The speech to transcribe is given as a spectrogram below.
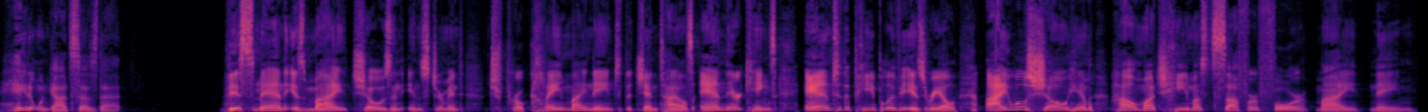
I hate it when God says that. This man is my chosen instrument to proclaim my name to the Gentiles and their kings and to the people of Israel. I will show him how much he must suffer for my name.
